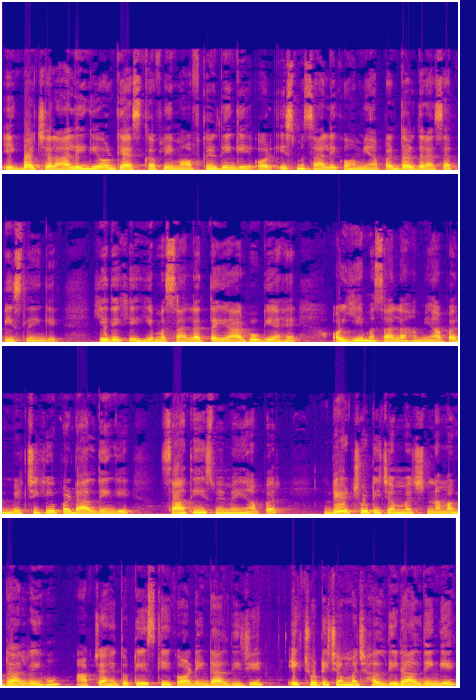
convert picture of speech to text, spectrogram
एक बार चला लेंगे और गैस का फ्लेम ऑफ़ कर देंगे और इस मसाले को हम यहाँ पर दरदरा सा पीस लेंगे। ये देखिए, ये मसाला तैयार हो गया है और ये मसाला हम यहाँ पर मिर्ची के ऊपर डाल देंगे। साथ ही इसमें मैं यहाँ पर डेढ़ छोटी चम्मच नमक डाल रही हूँ। आप चाहें तो टेस्ट के अकॉर्डिंग डाल दीजिए। एक छोटी चम्मच हल्दी डाल देंगे।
